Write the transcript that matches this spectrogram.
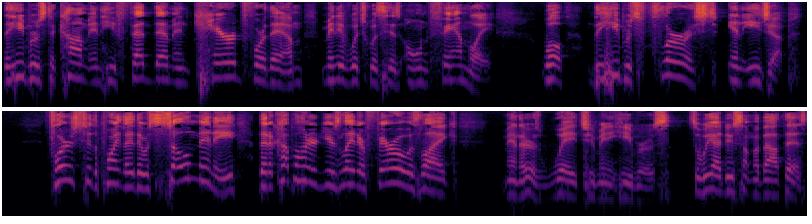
the Hebrews to come and he fed them and cared for them, many of which was his own family. Well, the Hebrews flourished in Egypt. Flourished to the point that there were so many that a couple hundred years later, Pharaoh was like, man, there's way too many Hebrews. So we got to do something about this.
